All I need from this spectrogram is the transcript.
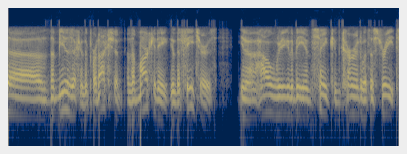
uh, the music and the production, and the marketing and the features. You know, how were you going to be in sync and current with the streets?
